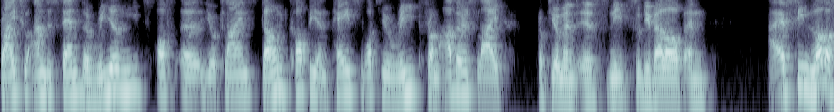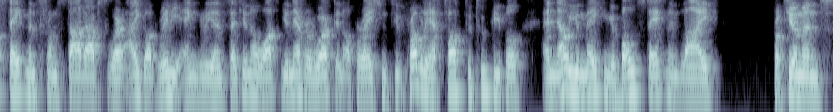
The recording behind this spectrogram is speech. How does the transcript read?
Try to understand the real needs of uh, your clients. Don't copy and paste what you read from others, like procurement is needs to develop and I've seen a lot of statements from startups where I got really angry and said, you know what, you never worked in operations. You probably have talked to two people, and now you're making a bold statement like procurement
